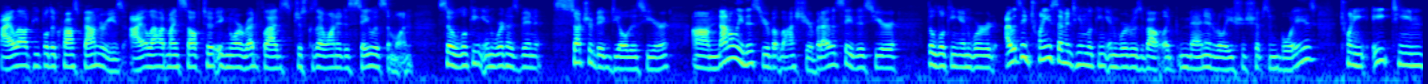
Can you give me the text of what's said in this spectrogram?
I allowed people to cross boundaries. I allowed myself to ignore red flags just because I wanted to stay with someone. So looking inward has been such a big deal this year. Um, not only this year, but last year. But I would say this year, the looking inward, I would say 2017 looking inward was about like men and relationships and boys. 2018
